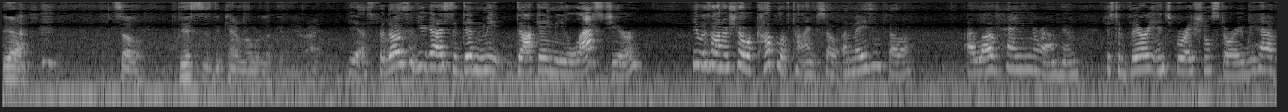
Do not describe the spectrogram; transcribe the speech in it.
yeah. So, this is the camera we're looking at, right? Yes, for those of you guys that didn't meet Doc Amy last year, he was on our show a couple of times. So amazing fellow. I love hanging around him. Just a very inspirational story. We have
